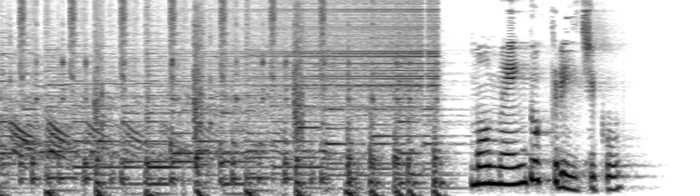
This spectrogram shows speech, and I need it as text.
Momento crítico.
